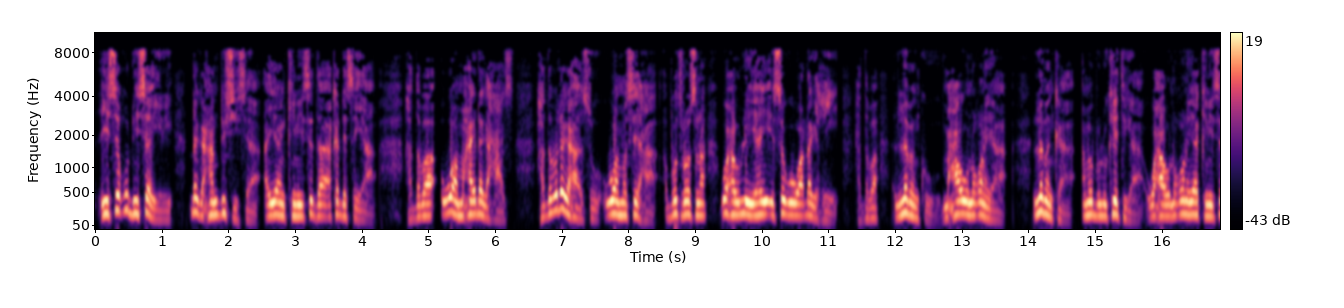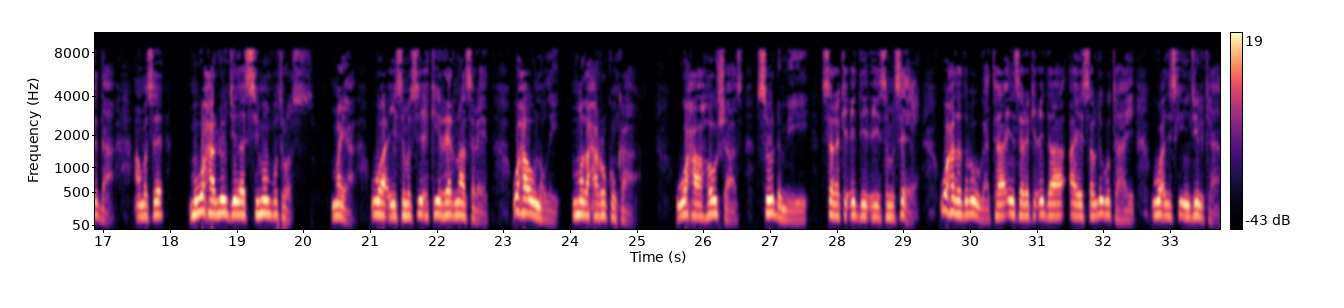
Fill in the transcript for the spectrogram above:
ciise qudhiisaa yidhi dhagaxan dushiisa ayaan kiniisadda ka dhisayaa. Haddaba waa maxay dhagaxaas? Haddaba dhagaxaasu waa masiixa. Butrosna waxa uu leeyahay isagu waa dhagaxii. Haddaba labanku maxaa uu noqonayaa? Labanka ama buluketiga waxa uu noqonayaa kiniisadda. Amase ma waxaa loo jeedaa simon butros? Maya waa ciise masiix kii reer naasaret waxa uu noqday madaxa rukunka waxaa hawshaas soo dhammeeyey sarakiciddii ciise masiix waxaad haddaba ogaataa in sarakicidda ay saldhig u tahay wacdiska injiilka.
